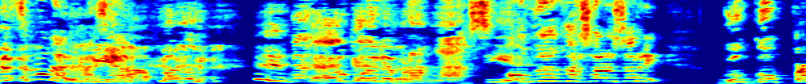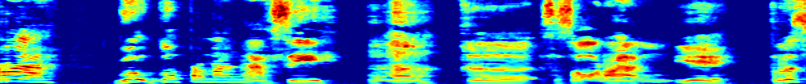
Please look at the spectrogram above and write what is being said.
Semua enggak Demi ngasih. apa lu? Enggak, lu udah gua. pernah ngasih ya? Oh enggak, enggak, sorry, sorry. Gue gue pernah. Gue gue pernah ngasih Heeh. ke seseorang. Iya. Terus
